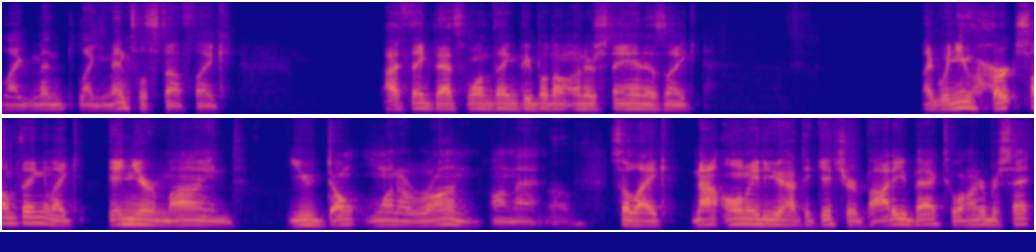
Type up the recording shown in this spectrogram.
like men, like mental stuff. Like I think that's one thing people don't understand is like like when you hurt something like in your mind you don't want to run on that. um, So like not only do you have to get your body back to 100%,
